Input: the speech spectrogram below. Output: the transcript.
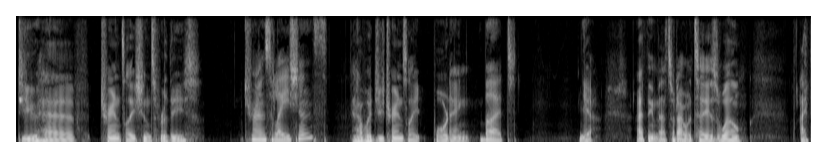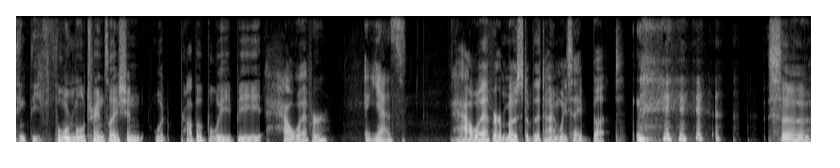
Do you have translations for these? Translations, How would you translate porém? but. Yeah, I think that's what I would say as well. I think the formal translation would probably be however. Yes. However, most of the time we say but. So,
